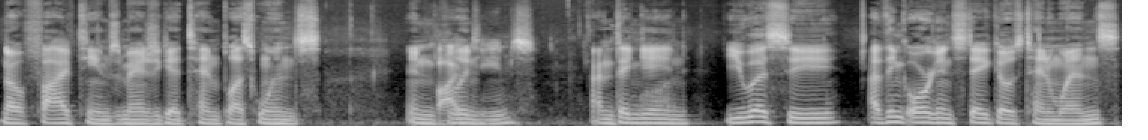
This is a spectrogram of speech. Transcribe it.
no, five teams managed to get ten plus wins, Five including. teams. I'm thinking USC. I think Oregon State goes ten wins.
